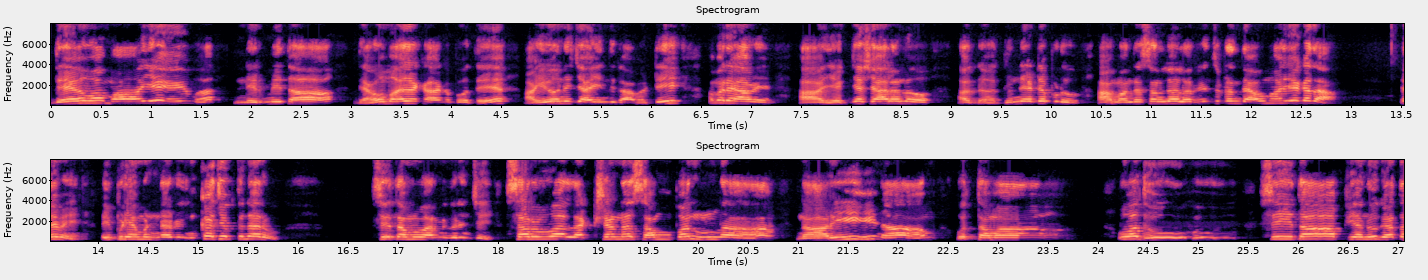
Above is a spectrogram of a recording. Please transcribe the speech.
దేవమాయేవ నిర్మిత. దేవమాయ కాకపోతే అయోనిజ అయింది కాబట్టి మరి ఆమె ఆ యజ్ఞశాలలో దున్నేటప్పుడు ఆ మందసంలో లభించడం దేవమాయే కదా. ఏమి? ఇప్పుడు ఏమంటున్నారు? ఇంకా చెప్తున్నారు. సీతమ్మ వారిని గురించి. సర్వ లక్షణ సంపన్న నారీణాం ఉత్తమా. వధూ సీతాప్యనుగత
